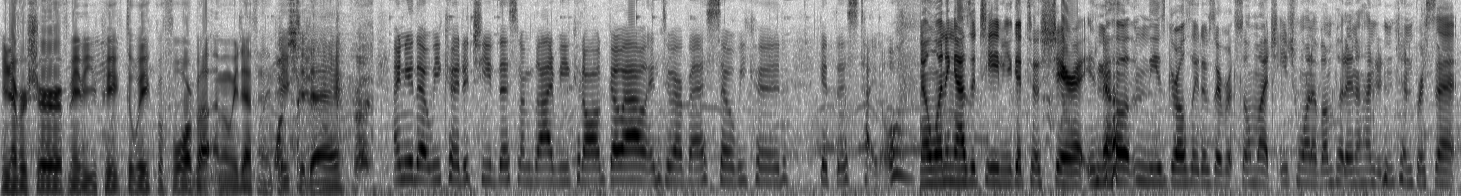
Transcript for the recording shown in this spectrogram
You're never sure if maybe you peaked the week before, but I mean, we definitely peaked today. I knew that we could achieve this, and I'm glad we could all go out and do our best so we could get this title. You know, winning as a team, you get to share it, you know, and these girls, they deserve it so much. Each one of them put in 110%.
